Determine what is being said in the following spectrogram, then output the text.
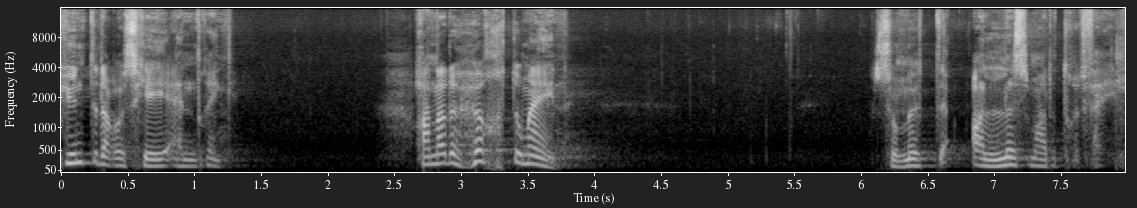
begynte det å skje en endring. Han hadde hørt om en som møtte alle som hadde trådt feil.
